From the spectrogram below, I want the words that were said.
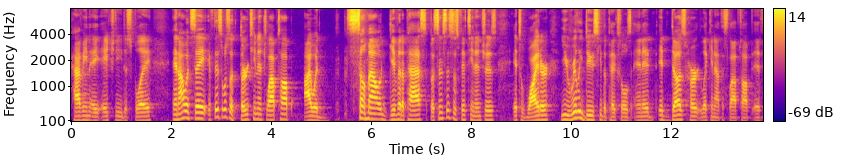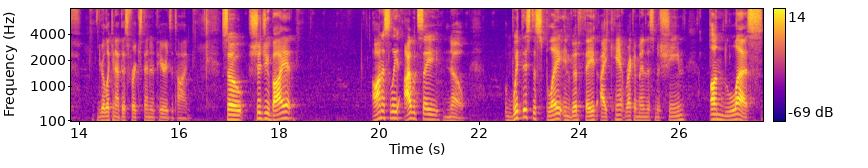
having a HD display? And I would say if this was a 13 inch laptop, I would somehow give it a pass. But since this is 15 inches, it's wider, you really do see the pixels and it, it does hurt looking at this laptop if you're looking at this for extended periods of time. So should you buy it? Honestly, I would say no. With this display in good faith, I can't recommend this machine unless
